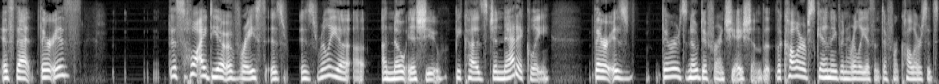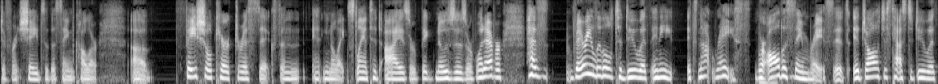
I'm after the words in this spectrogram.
is that there is this whole idea of race is is really a, a, a no issue because genetically there is there is no differentiation. The the color of skin even really isn't different colors; it's different shades of the same color. Uh, facial characteristics and, and you know like slanted eyes or big noses or whatever has very little to do with any. It's not race. We're all the same race. It it all just has to do with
